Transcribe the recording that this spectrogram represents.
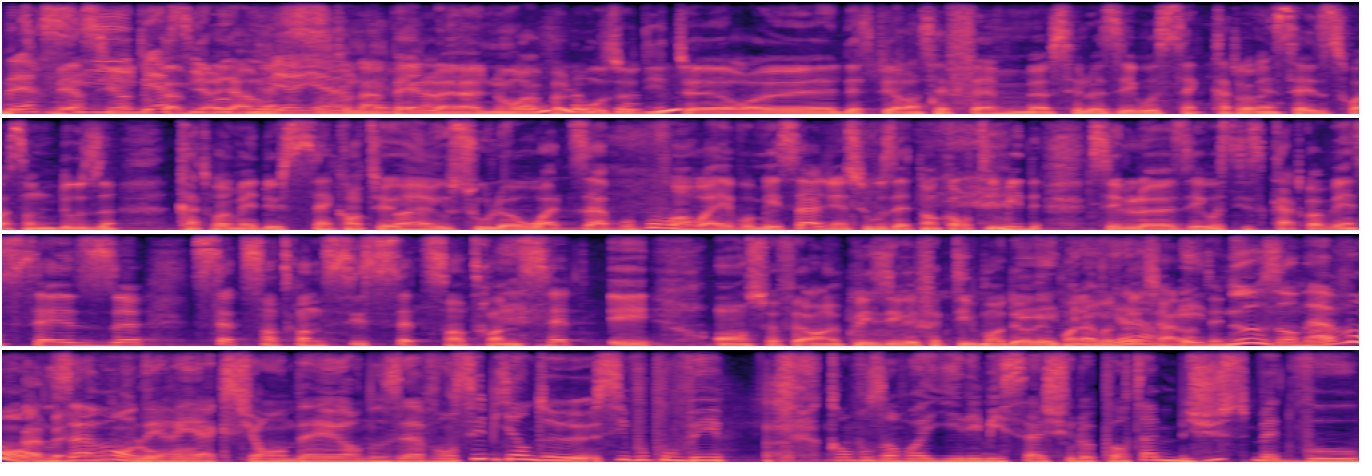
Merci, en tout cas merci Myriam beaucoup, pour ton appel. Euh, Nous rappelons aux auditeurs euh, d'Espérance FM, c'est le 05 96 72 82 51 ou sous le WhatsApp. Vous pouvez envoyer vos messages hein, si vous êtes encore timide. C'est le 06 96 736 737 et on se fera un plaisir effectivement de répondre à votre question à Et l'antenne. nous en avons, Ah nous ben, avons des réactions. D'ailleurs, nous avons. C'est bien de, si vous pouvez, quand vous envoyez les messages sur le portable, juste mettre vos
